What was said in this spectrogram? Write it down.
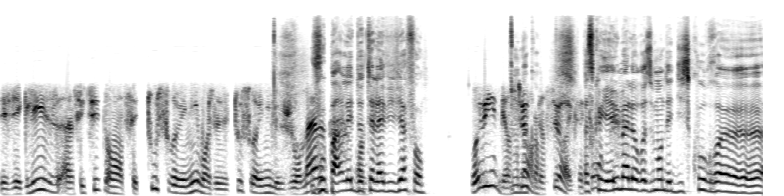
des églises, ainsi de suite, on s'est tous réunis. Moi, je les ai tous réunis le jour même. Vous parlez de Tel Aviv-Yafo oui, oui, bien sûr, bien sûr. Parce qu'il y a eu malheureusement des discours euh,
